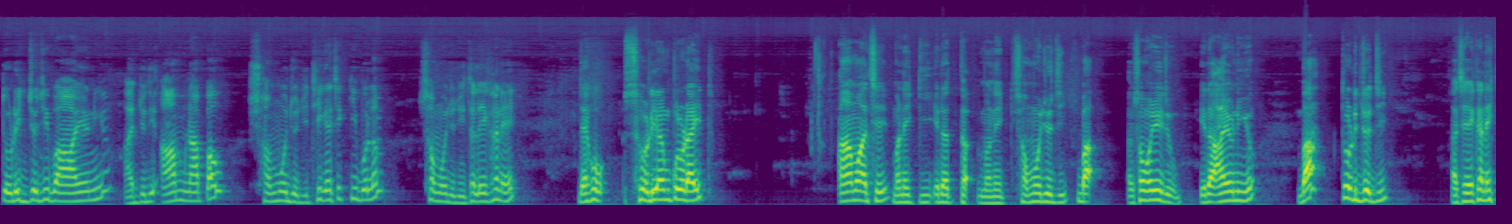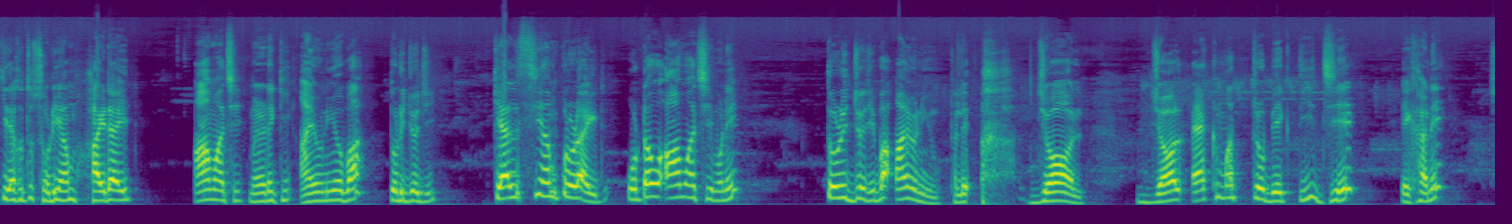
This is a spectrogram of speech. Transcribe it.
তরিযোজি বা আয়নীয়, আর যদি আম না পাও সমযোজি ঠিক আছে, কি বললাম? সমযোজি তাহলে এখানে, দেখো সোডিয়াম ক্লোরাইড আম আছে মানে কি এটা মানে সমযোজী বা সমযোজী এটা আয়নীয় বা তরিযোজী আচ্ছা এখানে কি দেখো তো? সোডিয়াম হাইড্রাইড, আম আছে মানে এটা কি আয়নীয় বা তরিযোজী ক্যালসিয়াম ক্লোরাইড, ওটাও আম আছে মানে তরিযোজী বা আয়নীয়। তাহলে জল জল একমাত্র ব্যক্তি যে এখানে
